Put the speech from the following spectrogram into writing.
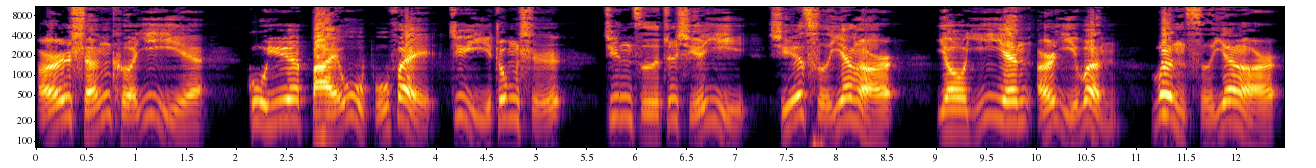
而神可易也。故曰：百物不废，俱以终始。君子之学艺，学此焉耳。有疑焉而以问，问此焉耳。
